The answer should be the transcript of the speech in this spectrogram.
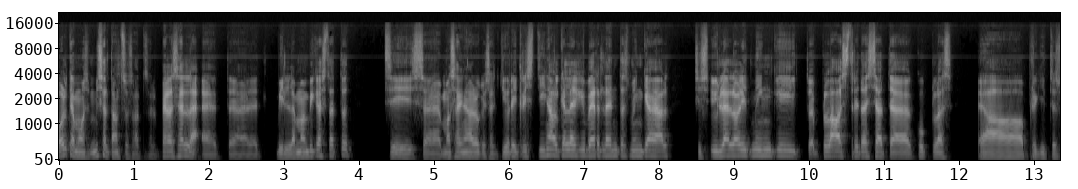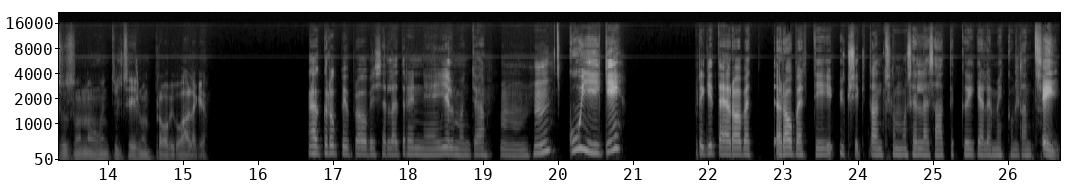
olgem ausad, mis seal tantsusaates oli, peale selle, et et Villem on vigastatud, siis äh, ma sain aru ka sealt Jüri Kristiinal kellelgi verd lendas mingi ajal, siis Üllel olid mingid plaastrid, asjad äh, kuklas ja Brigitte Susunu hunt üldse ei ilmunud proovi kohalegi. grupiproovi selle trenni ei ilmunud jah mm. -hmm. kuigi Brigitte ja Robert, Roberti üksiktants on mu selle saate kõige lemmikum tants. ei,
